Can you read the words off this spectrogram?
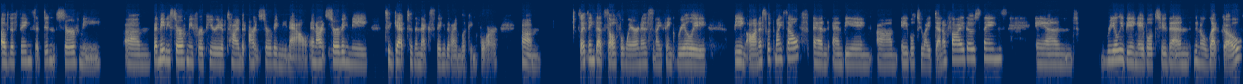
of the things that didn't serve me um, that maybe served me for a period of time, but aren't serving me now and aren't serving me to get to the next thing that I'm looking for. Um, so I think that self awareness, and I think really being honest with myself and and being um, able to identify those things and really being able to then you know let go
